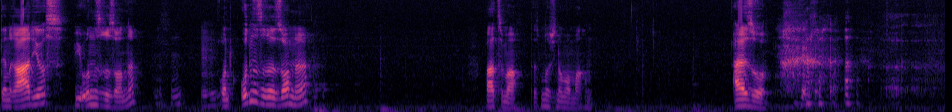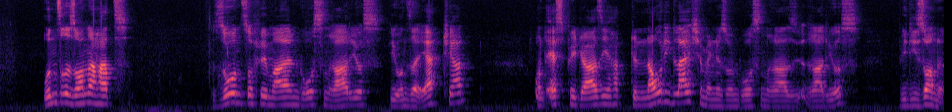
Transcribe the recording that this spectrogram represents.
den Radius wie unsere Sonne Mhm. und unsere Sonne Warte mal, das muss ich nochmal machen. Also, unsere Sonne hat so und so viel mal einen großen Radius wie unser Erdkern und Espegasi hat genau die gleiche Menge so einen großen Radius wie die Sonne.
